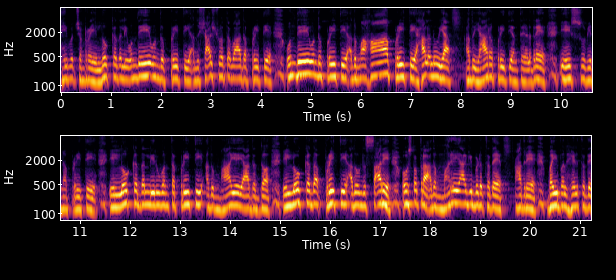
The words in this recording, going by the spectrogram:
ದೇವಜನರ, ಈ ಲೋಕದಲ್ಲಿ ಒಂದೇ ಒಂದು ಪ್ರೀತಿ, ಅದು ಶಾಶ್ವತವಾದ ಪ್ರೀತಿ, ಒಂದೇ ಒಂದು ಪ್ರೀತಿ, ಅದು ಮಹಾ ಪ್ರೀತಿ, ಹಾಲಲೂಯ. ಅದು ಯಾರ ಪ್ರೀತಿ ಅಂತ ಹೇಳಿದ್ರೆ, ಯೇಸುವಿನ ಪ್ರೀತಿ. ಈ ಲೋಕದಲ್ಲಿರುವಂಥ ಪ್ರೀತಿ, ಅದು ಮಾಯೆಯ ಆದದ್ದು. ಈ ಲೋಕದ ಪ್ರೀತಿ ಅದೊಂದು ಸಾರಿ, ಓ ಸ್ತೋತ್ರ, ಅದು ಮರೆಯಾಗಿ ಬಿಡುತ್ತದೆ. ಆದರೆ ಬೈಬಲ್ ಹೇಳ್ತದೆ,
